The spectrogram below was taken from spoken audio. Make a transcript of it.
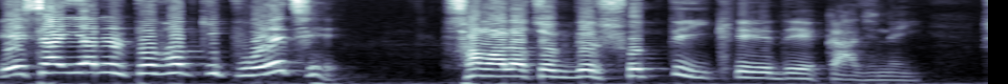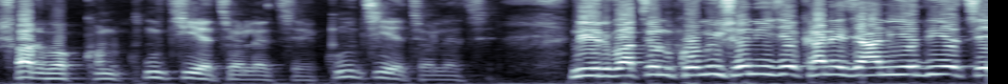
এসআইআরের প্রভাব কি পড়েছে? সমালোচকদের সত্যিই খেয়ে দিয়ে কাজ নেই। সর্বক্ষণ খুঁচিয়ে চলেছে খুঁচিয়ে চলেছে। নির্বাচন কমিশনই যেখানে জানিয়ে দিয়েছে,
